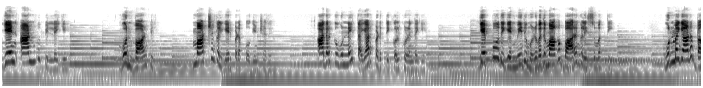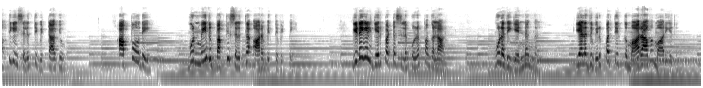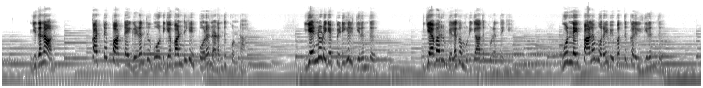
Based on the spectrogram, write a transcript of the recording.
என் அன்பு பிள்ளையே உன் வாழ்வில் மாற்றங்கள் ஏற்படப் போகின்றது. அதற்கு உன்னை தயார்படுத்திக் கொள் குழந்தையே. எப்போது என் மீது முழுவதுமாக பாரங்களை சுமத்தி உண்மையான பக்தியை செலுத்தி விட்டாயோ அப்போதே உன் மீது பக்தி செலுத்த ஆரம்பித்து விட்டேன். இடையில் ஏற்பட்ட சில குழப்பங்களால் உனது எண்ணங்கள் எனது விருப்பத்திற்கு மாறாக மாறியது. இதனால் கட்டுப்பாட்டை இழந்து ஓடிய வண்டியைப் போல நடந்து கொண்டார் என்னுடைய பிடியில் இருந்து எவரும் விலக முடியாத குழந்தையே. உன்னை பலமுறை விபத்துகளில் இருந்து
